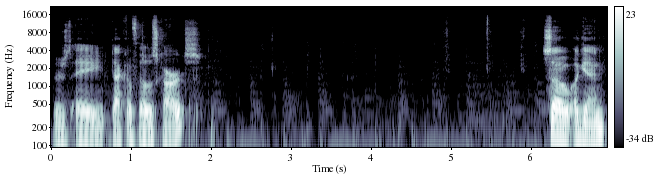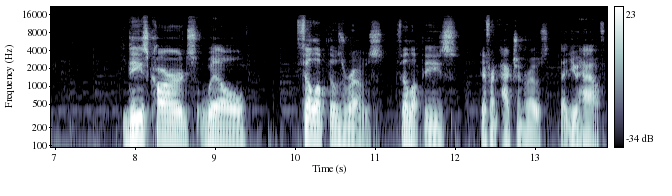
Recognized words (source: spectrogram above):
There's a deck of those cards. So again, these cards will fill up those rows, fill up these different action rows that you have.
